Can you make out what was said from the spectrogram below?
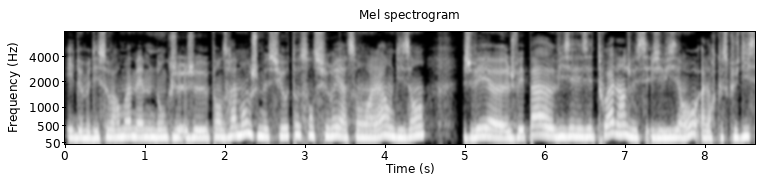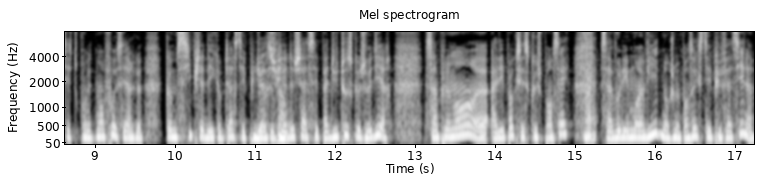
et de me décevoir moi-même. Donc je, je pense vraiment que je me suis auto-censurée à ce moment-là en disant je vais euh, je vais pas viser les étoiles hein, je vais j'ai visé en haut alors que ce que je dis c'est complètement faux. C'est à dire que comme si pilote d'hélicoptère c'était plus dur que pilote de chasse. C'est pas du tout ce que je veux dire. Simplement euh, à l'époque c'est ce que je pensais. Ça volait moins vite donc je me pensais que c'était plus facile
